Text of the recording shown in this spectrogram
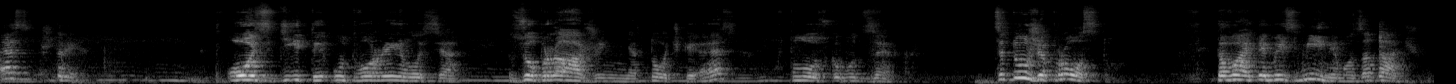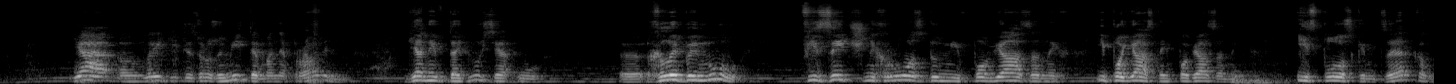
S штрих. Ось діти утворилося зображення точки S в плоскому дзеркалі. Це дуже просто. Давайте ми змінимо задачу. Я, е, ви, діти, зрозумійте мене правильно, я не вдаюся у е, глибину фізичних роздумів, пов'язаних і пояснень пов'язаних із плоским дзеркалом.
